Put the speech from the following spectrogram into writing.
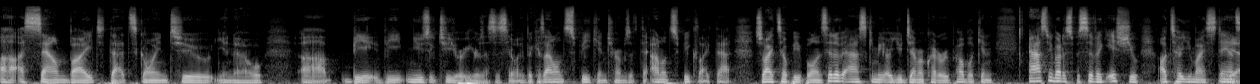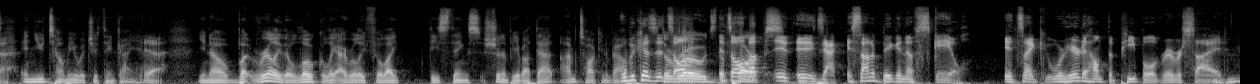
uh, a soundbite that's going to, you know, uh, be be music to your ears necessarily because I don't speak in terms of th- I don't speak like that. So I tell people instead of asking me, "Are you Democrat or Republican?" Ask me about a specific issue. I'll tell you my stance, Yeah. and you tell me what you think I am. Yeah. You know, but really though, locally, I really feel like these things shouldn't be about that. I'm talking about Well, because it's the all roads, the it's all about parks. it, it- exact. It's not a big enough scale. It's like we're here to help the people of Riverside. Mm-hmm.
